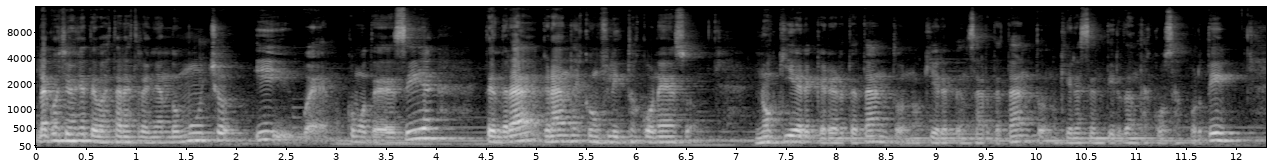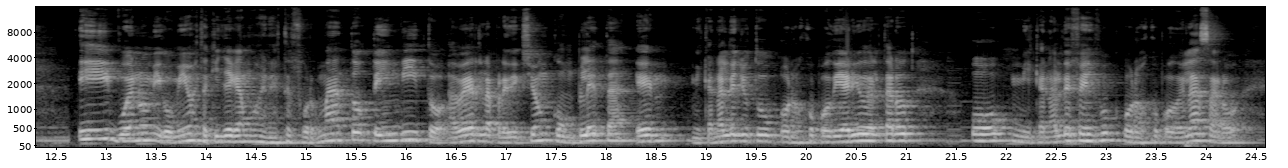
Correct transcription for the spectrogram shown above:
La cuestión es que te va a estar extrañando mucho y bueno, como te decía, tendrá grandes conflictos con eso. No quiere quererte tanto, no quiere pensarte tanto, no quiere sentir tantas cosas por ti. Y bueno, amigo mío, hasta aquí llegamos en este formato. Te invito a ver la predicción completa en mi canal de YouTube Horóscopo Diario del Tarot o mi canal de Facebook Horóscopo de Lázaro.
